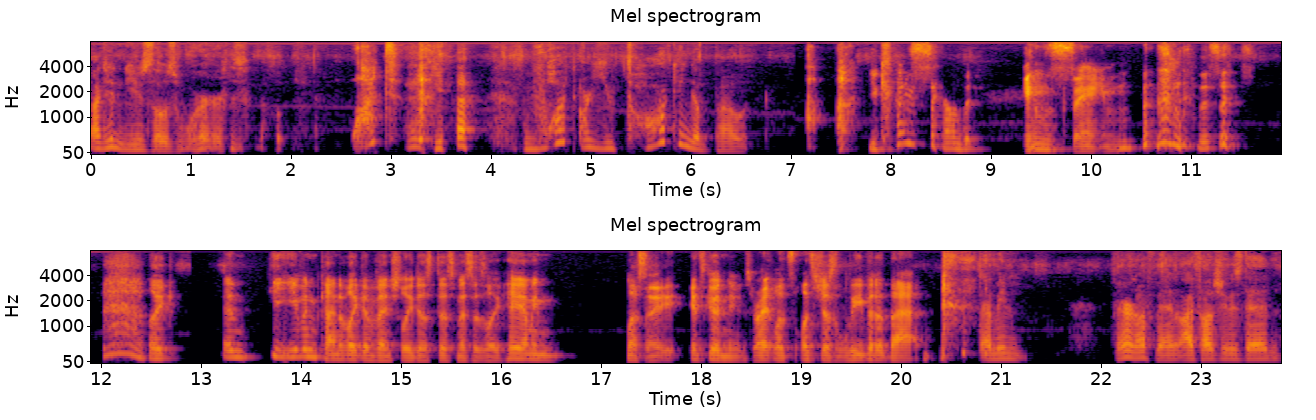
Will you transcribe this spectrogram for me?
I didn't use those words. what? yeah. What are you talking about? You guys sound insane. this is like, and he even kind of like eventually just dismisses, like, "Hey, I mean, listen, it- it's good news, right? Let's let's just leave it at that." I mean, fair enough, man. I thought she was dead.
